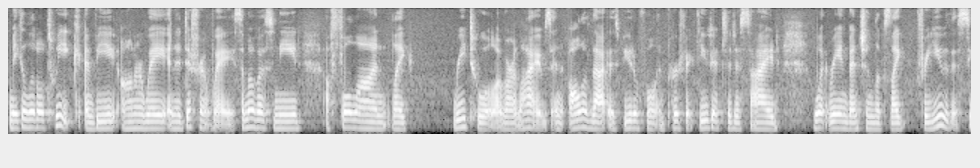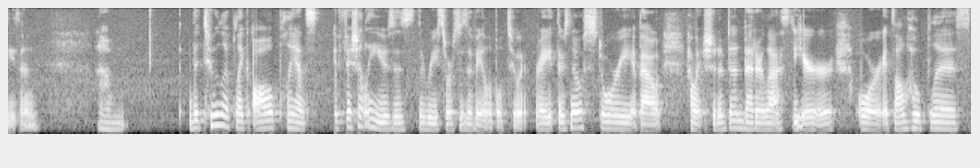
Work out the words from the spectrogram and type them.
make a little tweak and be on our way in a different way. Some of us need a full on, like, retool of our lives, and all of that is beautiful and perfect. You get to decide what reinvention looks like for you this season. Um, the tulip, like all plants, efficiently uses the resources available to it, right? There's no story about how it should have done better last year or it's all hopeless.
